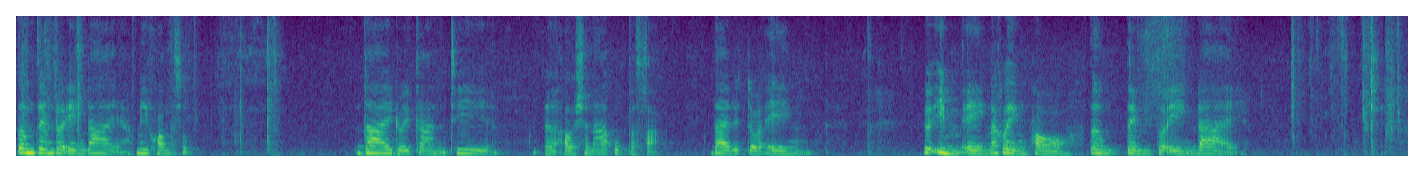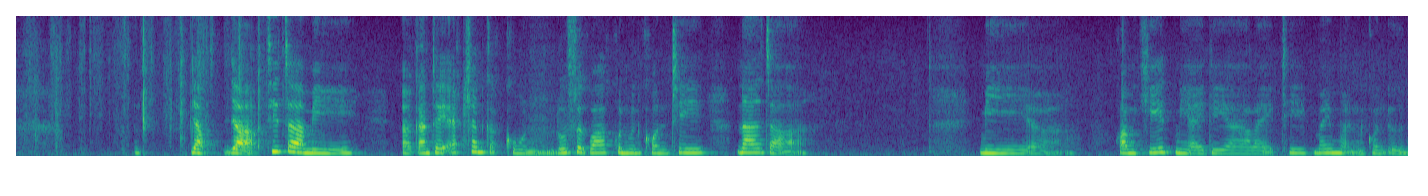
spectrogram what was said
เติมเต็มตัวเองได้อะมีความสุขได้โดยการที่เออเอาชนะอุปสรรค ได้ด้วยตัวเอง คืออิ่มเองนักเลงพอเติมเต็มตัวเองได้ อยากอยากที่จะมีการ take action กับคุณ รู้สึกว่าคุณเป็นคนที่น่าจะมีความคิดมีไอเดียอะไรที่ไม่เหมือนคนอื่น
